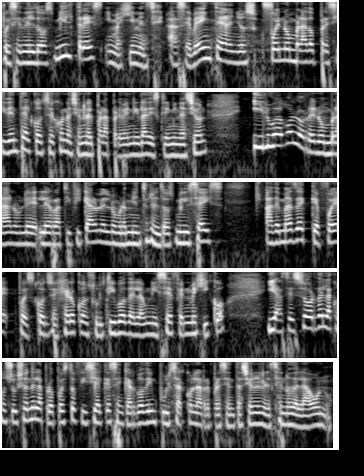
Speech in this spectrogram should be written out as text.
pues en el 2003, imagínense, hace 20 años, fue nombrado presidente del Consejo Nacional para Prevenir la Discriminación y luego lo renombraron, le, le ratificaron el nombramiento en el 2006 además de que fue pues consejero consultivo de la UNICEF en México y asesor de la construcción de la propuesta oficial que se encargó de impulsar con la representación en el seno de la ONU.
